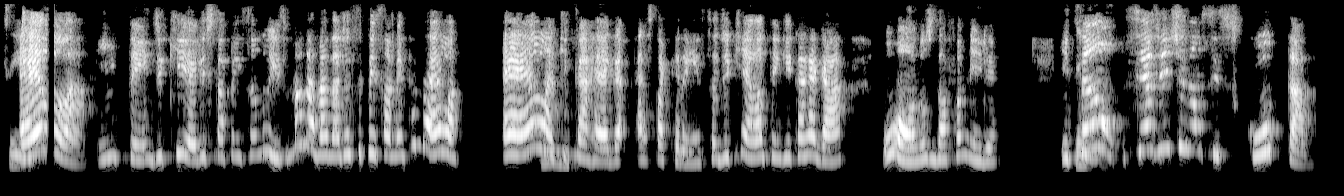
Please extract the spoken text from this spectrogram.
Sim. Ela entende que ele está pensando isso, mas na verdade esse pensamento é dela. É ela uhum. que carrega essa crença de que ela tem que carregar o ônus da família. Então, Sim. se a gente não se escuta,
